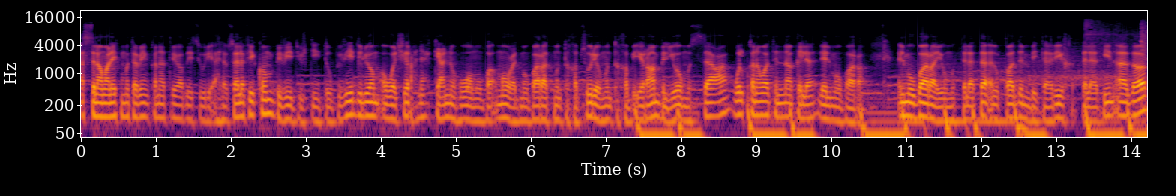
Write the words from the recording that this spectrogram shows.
السلام عليكم متابعين قناة رياضي سوري. أهلا وسهلا فيكم بفيديو جديد. وبفيديو اليوم أول شيء راح نحكي عنه هو موعد مباراة منتخب سوريا ومنتخب إيران باليوم والساعة والقنوات الناقلة للمباراة. المباراة يوم الثلاثاء القادم بتاريخ 30 آذار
